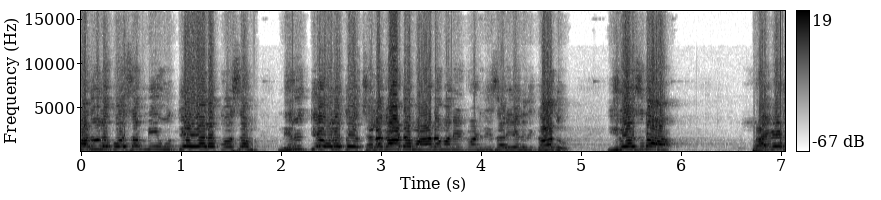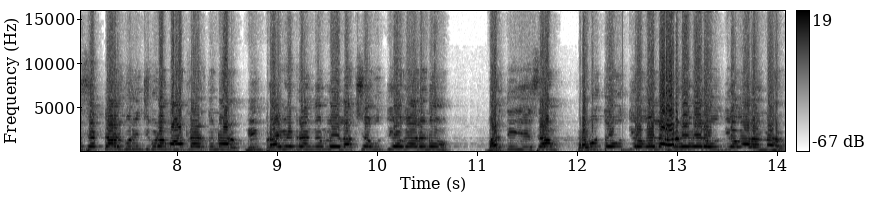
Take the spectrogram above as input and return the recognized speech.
పదవుల కోసం మీ ఉద్యోగాల కోసం నిరుద్యోగులతో చెలగాటం ఆడడం అనేటువంటిది సరైనది కాదు. ఈ రోజున ప్రైవేట్ సెక్టార్ గురించి కూడా మాట్లాడుతున్నారు. మేము ప్రైవేట్ రంగంలో లక్ష ఉద్యోగాలను భర్తీ చేశాం. ప్రభుత్వ ఉద్యోగాలు అరవై వేల ఉద్యోగాలు అన్నారు.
